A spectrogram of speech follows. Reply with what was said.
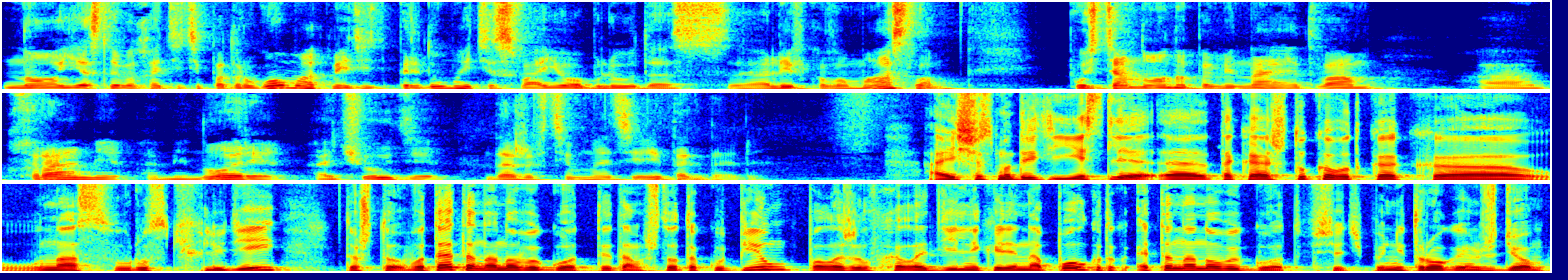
Но если вы хотите по-другому отметить, придумайте свое блюдо с оливковым маслом. Пусть оно напоминает вам о храме, о миноре, о чуде, даже в темноте и так далее. А еще смотрите, есть ли э, такая штука, вот как э, у нас, у русских людей, то что вот это на Новый год, ты там что-то купил, положил в холодильник или на полку, так, это на Новый год, все, типа не трогаем, ждем.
